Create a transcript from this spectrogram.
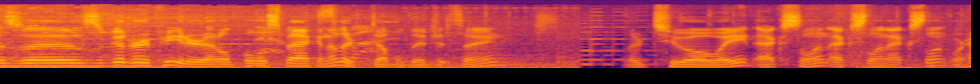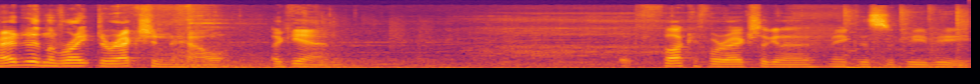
That was, uh, a, that was a good repeater. That'll pull us back another double digit thing. Another 208. Excellent, excellent, excellent. We're headed in the right direction now. Again. But fuck if we're actually gonna make this a PB.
